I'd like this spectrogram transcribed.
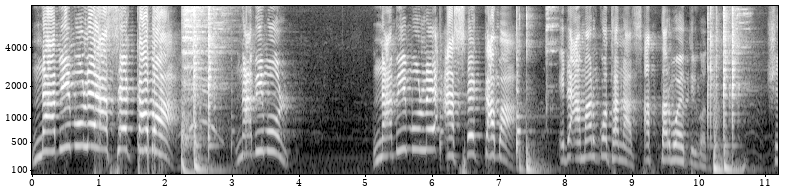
নাবিমূলে আছে কাবা। নাবিমূল নাবিমূলে আছে কাবা। এটা আমার কথা না, সাত্তার বয়তির কথা। সে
